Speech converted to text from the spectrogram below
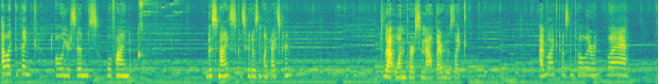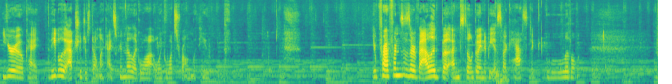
I like to think all your Sims will find this nice, because who doesn't like ice cream? To that one person out there who's like, I'm lactose intolerant, blah. You're okay. The people who actually just don't like ice cream though, like what like what's wrong with you? Your preferences are valid, but I'm still going to be a sarcastic little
